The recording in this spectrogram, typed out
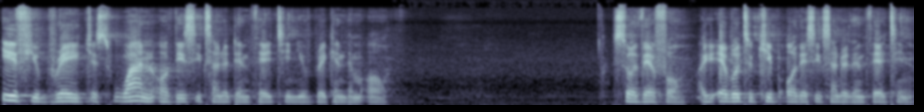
if you break just one of these 613, you've broken them all. So, therefore, are you able to keep all the 613?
